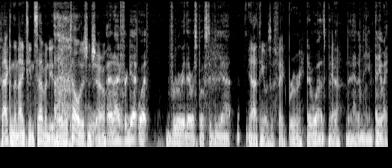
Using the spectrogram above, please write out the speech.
Back in the 1970s, there was a television show. and I forget what brewery they were supposed to be at. Yeah, I think it was a fake brewery. It was, but Yeah. it, it had a name. Anyway,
